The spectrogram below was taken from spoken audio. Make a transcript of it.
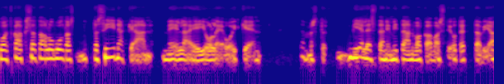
1200-luvulta, mutta siinäkään meillä ei ole oikein tämmöistä mielestäni mitään vakavasti otettavia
